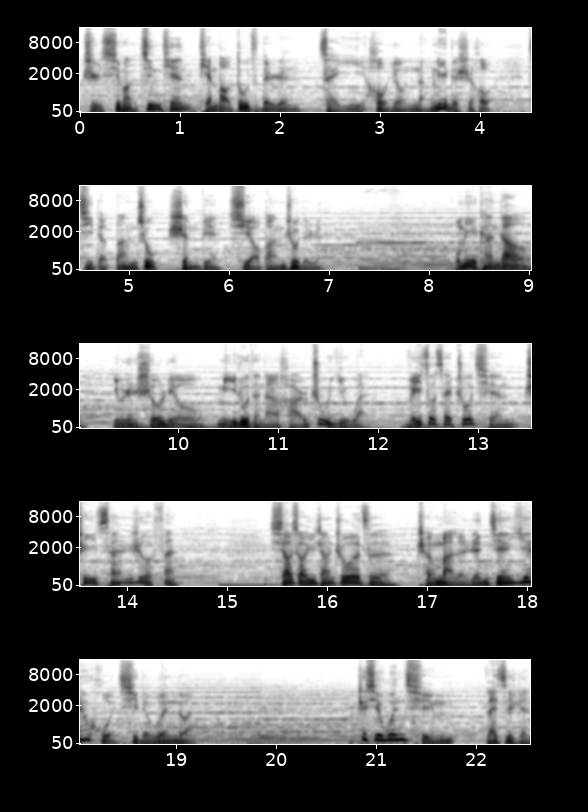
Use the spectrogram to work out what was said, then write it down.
只希望今天填饱肚子的人，在以后有能力的时候，记得帮助身边需要帮助的人。我们也看到有人收留迷路的男孩住一晚，围坐在桌前吃一餐热饭。小小一张桌子，盛满了人间烟火气的温暖。这些温情来自人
